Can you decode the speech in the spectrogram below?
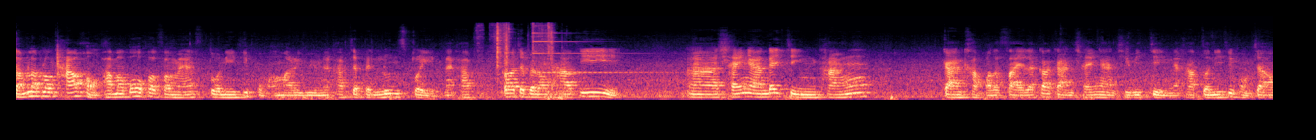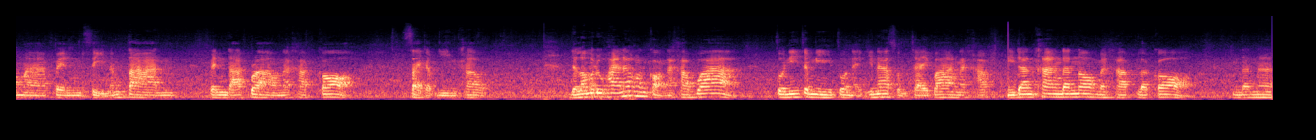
สำหรับรองเท้าของ p a m a b o Performance ตัวนี้ที่ผมเอามารีวิวนะครับ จะเป็นรุ่น Street นะครับ ก็จะเป็นรองเท้าที่ใช้งานได้จริงทั้ง การขับมอเตอร์ไซค์แล้วก็การใช้งานชีวิตจริงนะครับ ตัวนี้ที่ผมจะเอามาเป็นสีน้ำตาล เป็นดาร์กบราวน์นะครับ ก็ใส่กับยีนเข้า เดี๋ยวเรามาดูภายนอกกันก่อนนะครับว่าตัวนี้จะมีตัวไหนที่น่าสนใจบ้างนะครับมีด้านข้างด้านนอกนะครับ แล้วก็ด้านหน้า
